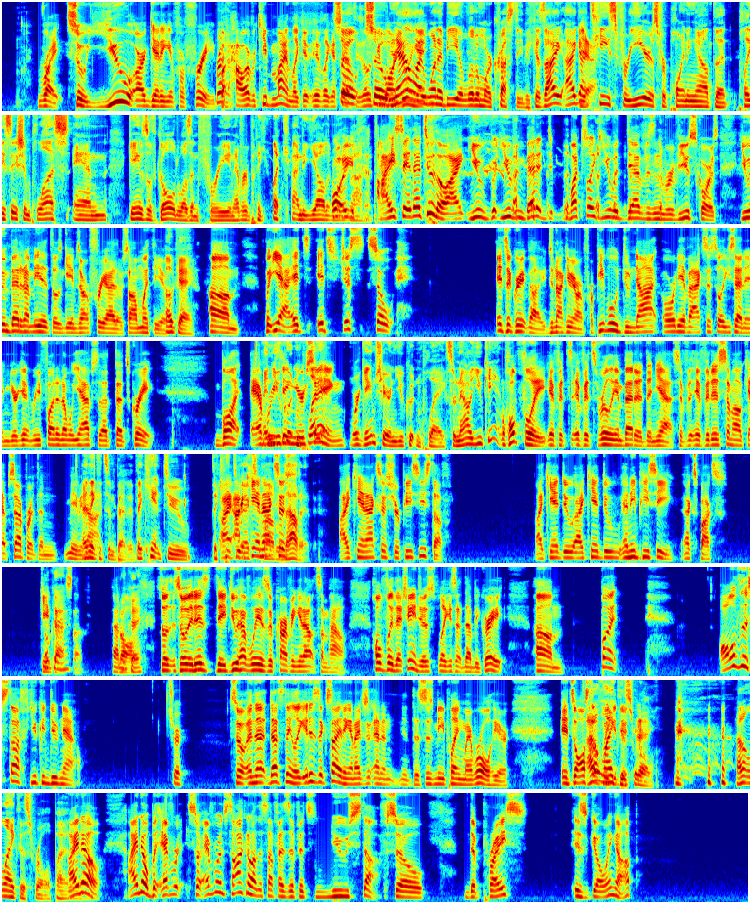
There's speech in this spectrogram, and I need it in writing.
Right. So you are getting it for free. Right. But however, keep in mind, like if, like I said, So, other so now I want to be a little more crusty because I, I got Yeah. teased for years for pointing out that PlayStation Plus and Games with Gold wasn't free, and everybody like kind of yelled at Well, me about it. I say that too, though. I you've you've embedded much like you with devs in the review scores. You embedded on me that those games aren't free either, so I'm with you. Okay, Um, but yeah, it's it's just so it's a great value. Do not get me wrong. For people who do not already have access to, like you said, and you're getting refunded on what you have, so that that's great. But and you everything couldn't you're play it. saying, we're game sharing. You couldn't play, so now you can. hopefully, if it's if it's really embedded, then yes. If if it is somehow kept separate, then maybe I not. think it's embedded. They can't do. They can't I- do I can't access- without it. I can't access your PC stuff. I can't do I can't do any PC Xbox Game Okay. Pass stuff at all. So so it is they do have ways of carving it out somehow. Hopefully that changes. Like I said, that'd be great. Um, but all of this stuff you can do now. Sure. So and that that's the thing. Like it is exciting, and I just and this is me playing my role here. It's all I don't like this role. I don't like this role. By the I way. know, I know, but ever so everyone's talking about this stuff as if it's new stuff. So the price is going up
